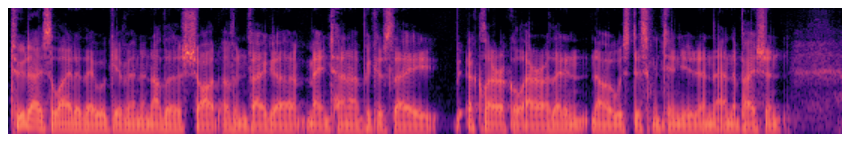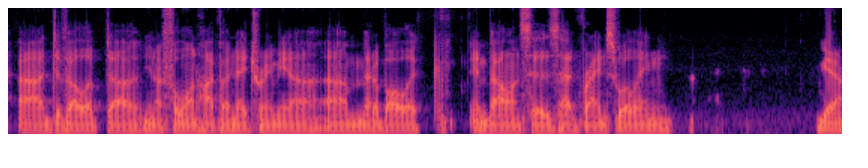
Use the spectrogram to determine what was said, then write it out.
Two days later, they were given another shot of Invega Maintena because they a clerical error. They didn't know it was discontinued, and and the patient uh, developed, uh, you know, full on hyponatremia, um, metabolic imbalances, had brain swelling, yeah,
